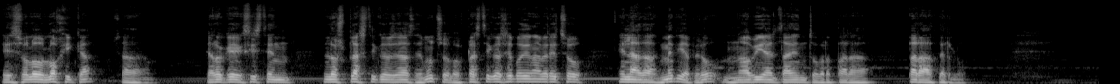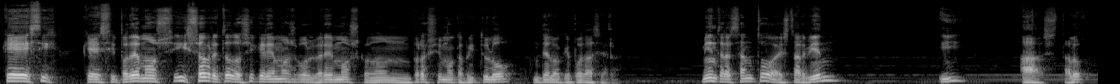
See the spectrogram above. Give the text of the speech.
es solo lógica. O sea, claro que existen los plásticos de hace mucho. Los plásticos se podían haber hecho en la Edad Media, pero no había el talento para, para hacerlo. Que sí, que si podemos y sobre todo si queremos, volveremos con un próximo capítulo de lo que pueda ser. Mientras tanto, a estar bien y Hasta luego.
